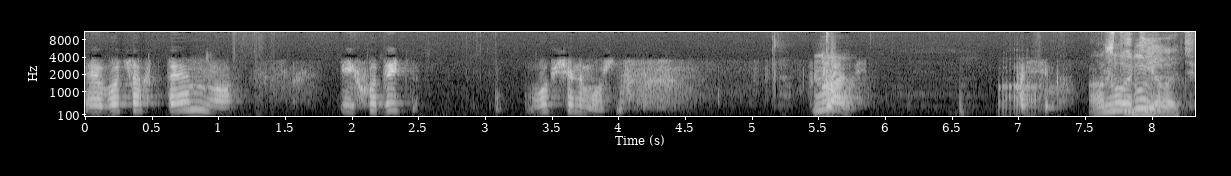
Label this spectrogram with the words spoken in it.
е, в очах темно і ходить взагалі не можна. Ну, Слабість. Спасибо. Що дуже, делать?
